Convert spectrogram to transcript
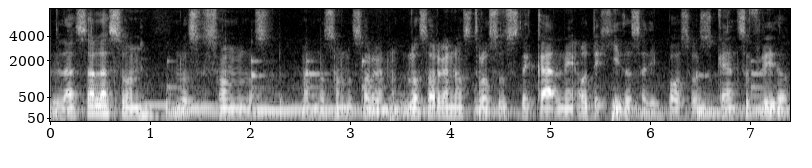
La salazón los, son los no son los órganos, los órganos, trozos de carne o tejidos adiposos que han sufrido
